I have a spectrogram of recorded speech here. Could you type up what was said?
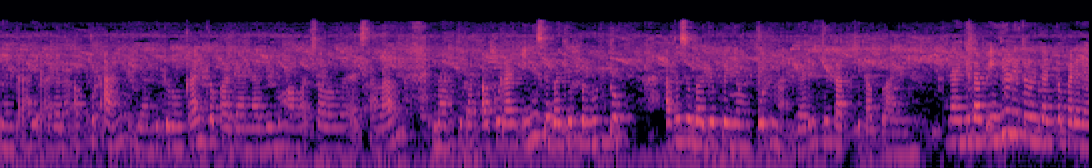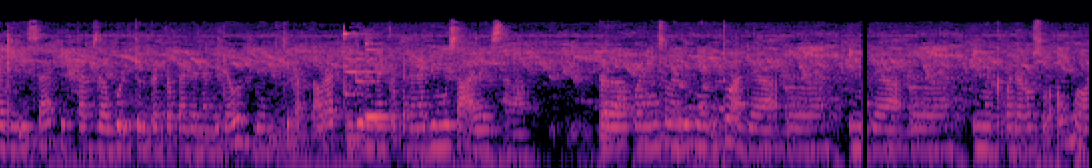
yang terakhir adalah Al-Quran yang diturunkan kepada Nabi Muhammad SAW. Nah, kitab Al-Quran ini sebagai penutup atau sebagai penyempurna dari kitab-kitab lain. Nah, kitab Injil diturunkan kepada Nabi Isa, kitab Zabur diturunkan kepada Nabi Daud, dan kitab Taurat diturunkan kepada Nabi Musa alaihissalam. Uh, poin yang selanjutnya itu ada uh, ada uh, iman kepada Rasul Allah.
